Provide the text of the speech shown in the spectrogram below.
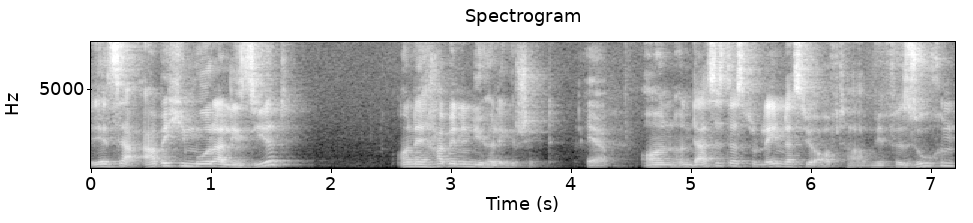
jetzt habe ich ihn moralisiert und ich habe ihn in die Hölle geschickt. Ja. Und, und das ist das Problem, das wir oft haben. Wir versuchen,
